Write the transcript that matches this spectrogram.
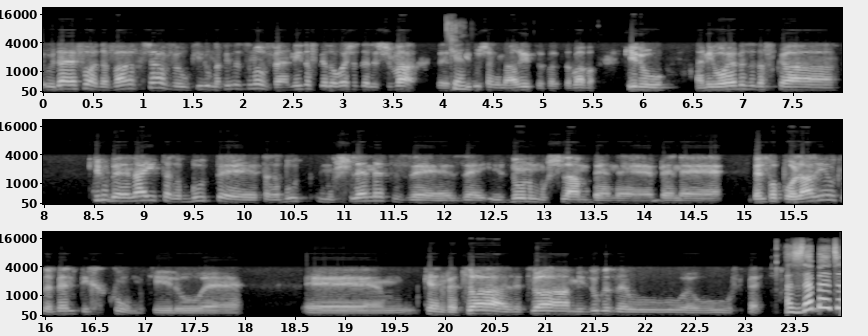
הוא יודע איפה הדבר עכשיו, והוא כאילו מתאים את עצמו, ואני דווקא דורש את זה לשבח. כן. תגידו שאני מעריץ, אבל סבבה. כאילו, אני רואה בזה דווקא... כאילו בעיניי תרבות, אה, תרבות מושלמת זה, זה איזון מושלם בין, אה, בין, אה, בין פופולריות לבין תחכום, כאילו, כן, ואצלו המיזוג הזה הוא, הוא ספץ. אז זה בעצם,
